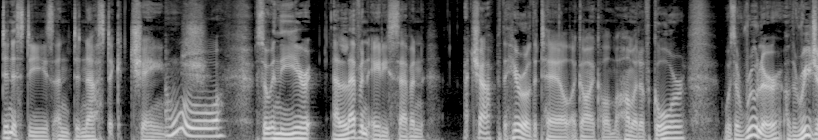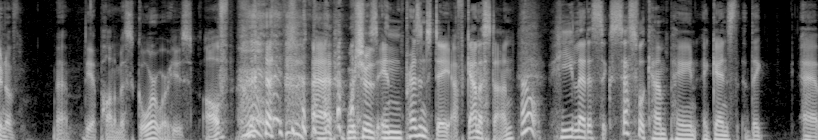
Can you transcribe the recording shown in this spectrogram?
dynasties and dynastic change. Ooh. So, in the year 1187, a chap, the hero of the tale, a guy called Muhammad of Ghor, was a ruler of the region of uh, the eponymous Ghor, where he's of, uh, which was in present day Afghanistan. Oh. He led a successful campaign against the uh,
